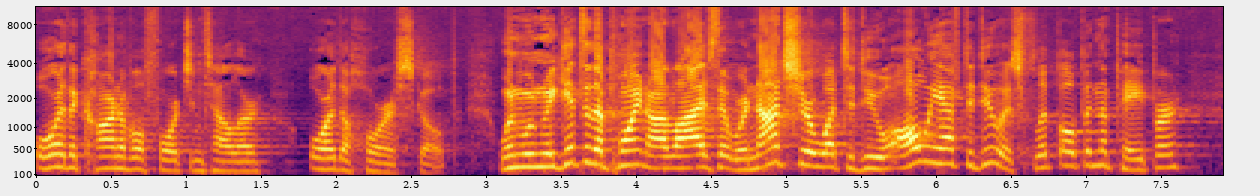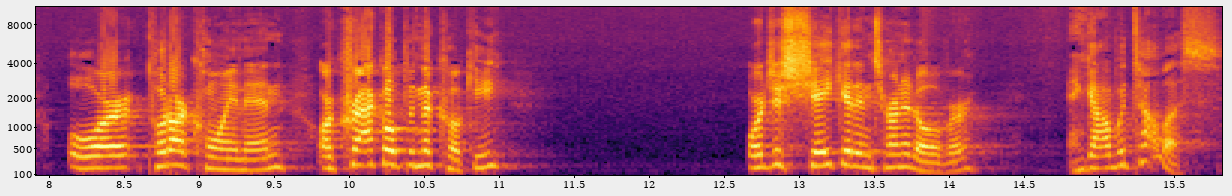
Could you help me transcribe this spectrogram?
or the carnival fortune teller, or the horoscope. When, when we get to the point in our lives that we're not sure what to do, all we have to do is flip open the paper, or put our coin in, or crack open the cookie, or just shake it and turn it over, and God would tell us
